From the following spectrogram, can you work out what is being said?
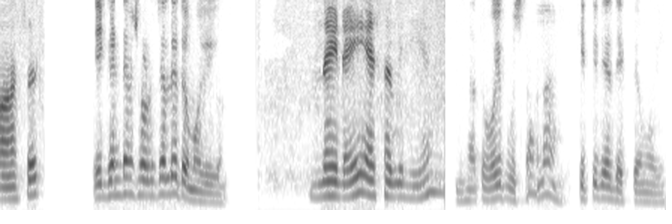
हाँ सर। एक घंटे में छोड़ के चल देते हो मूवी को? नहीं नहीं ऐसा भी नहीं है। हाँ तो वही पूछता हूँ ना कितनी देर देखते हो मूवी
